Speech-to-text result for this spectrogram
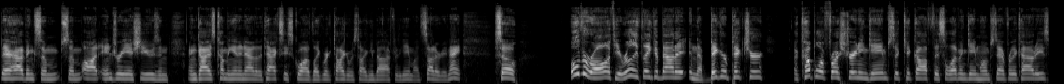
they're having some some odd injury issues and and guys coming in and out of the taxi squad, like Rick Tocchet was talking about after the game on Saturday night. So overall, if you really think about it in the bigger picture, a couple of frustrating games to kick off this 11 game homestand for the Coyotes.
